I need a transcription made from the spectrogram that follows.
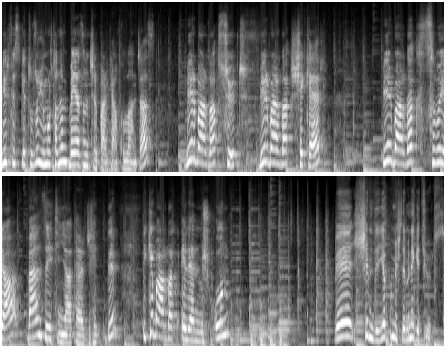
bir fiske tuzu yumurtanın beyazını çırparken kullanacağız. Bir bardak süt, bir bardak şeker, bir bardak sıvı yağ, ben zeytinyağı tercih ettim. 2 bardak elenmiş un. Ve şimdi yapım işlemine geçiyoruz.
